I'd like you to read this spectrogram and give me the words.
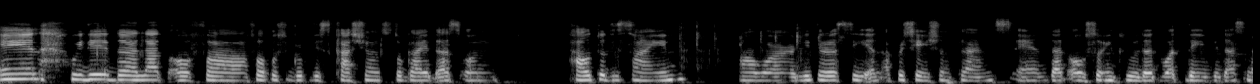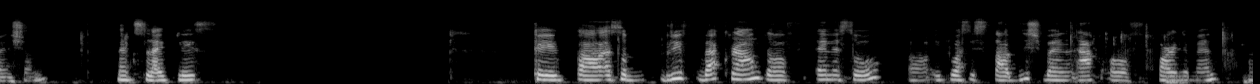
And we did a lot of uh, focus group discussions to guide us on how to design our literacy and appreciation plans. And that also included what David has mentioned. Next slide, please. Okay, uh, as a brief background of NSO, uh, it was established by an act of parliament uh,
